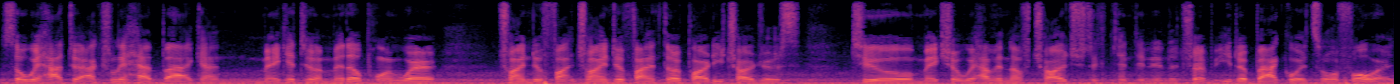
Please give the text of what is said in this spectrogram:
So we had to actually head back and make it to a middle point where trying to find trying to find third party chargers to make sure we have enough charge to continue the trip either backwards or forward.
